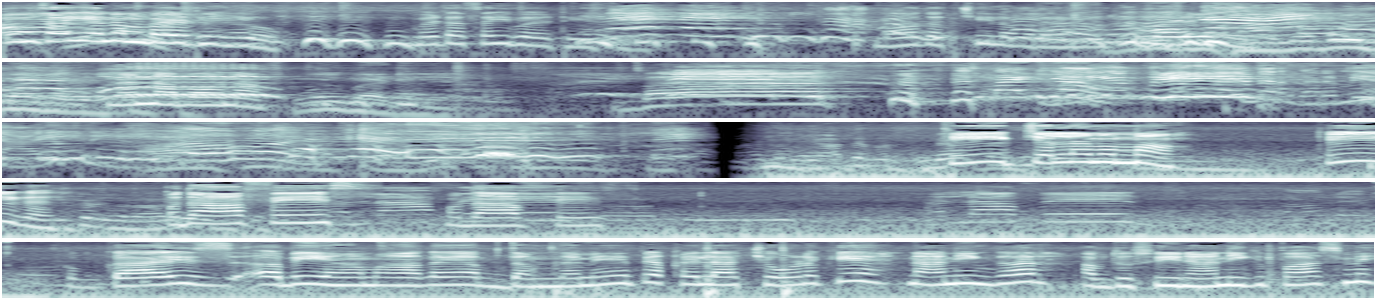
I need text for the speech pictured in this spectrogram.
तुम सही है ना बैठी हो। बेटा सही बैठी हो। बहुत अच्छी लग रही है। बैठी नन्ना बौना ठीक चलना मम्मा। ठीक है। खुदा हाफिज खुदा हाफिज। अल्लाह हाफिज। गाइस अभी हम आ गए अब दमदमे पे किला छोड़ के नानी घर अब दूसरी नानी के पास में।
